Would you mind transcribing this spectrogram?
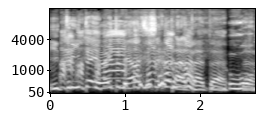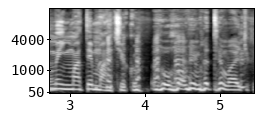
e 38 delas disseram não. Tá, tá, tá. O tá. homem matemático. O homem matemático.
